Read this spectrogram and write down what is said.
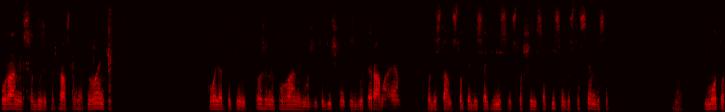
по рамі все дуже прекрасно, як новеньке. Колір такий теж непоганий, може і для дівчини якийсь бути рама М, то десь там 158, 168 до 170. Мотор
